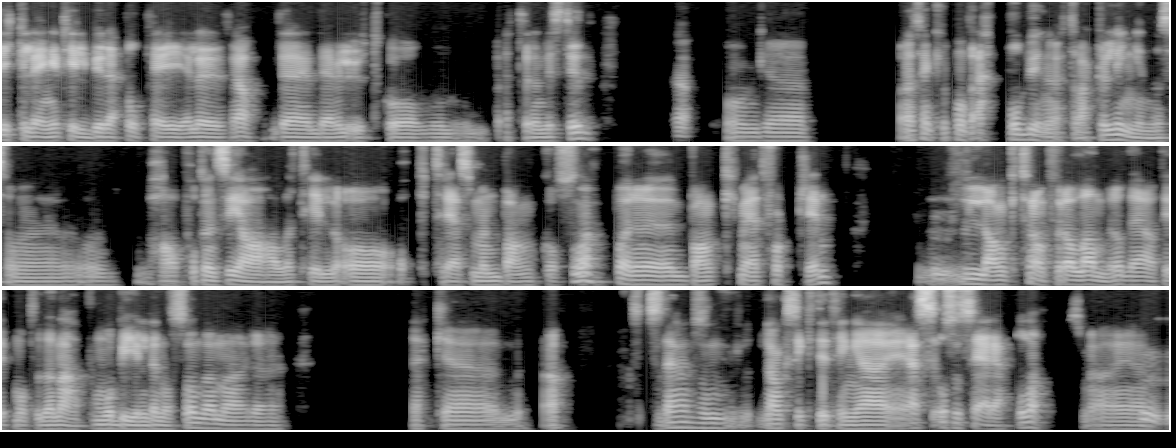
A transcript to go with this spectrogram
de ikke lenger tilbyr Apple Pay, eller ja, det, det vil utgå etter en viss tid. Og eh, og jeg tenker på en måte Apple begynner etter hvert å ligne som å ha potensial til å opptre som en bank også. Da. Bare en bank med et fortrinn. Langt framfor alle andre. Og det er at de, måte, den er på mobilen din også. Den er, eh, er ikke Ja. Så det er en sånn langsiktig ting jeg, jeg også ser Apple, da. Som, jeg, Mm.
